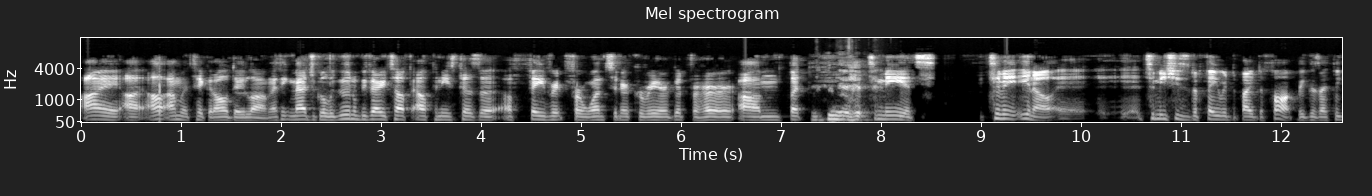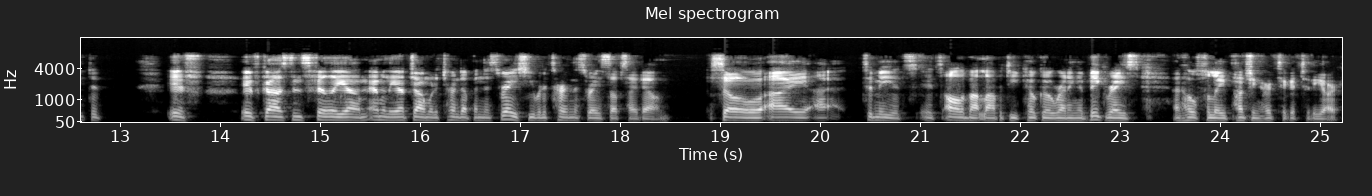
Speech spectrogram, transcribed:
I, I am going to take it all day long. I think Magical Lagoon will be very tough. Alpinista is a, a favorite for once in her career. Good for her. Um, but to me, it's to me, you know, eh, to me, she's the favorite by default because I think that if if Gosden's filly um, Emily Upjohn would have turned up in this race, she would have turned this race upside down. So I, I to me, it's it's all about La Petite Coco running a big race and hopefully punching her ticket to the Arc.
